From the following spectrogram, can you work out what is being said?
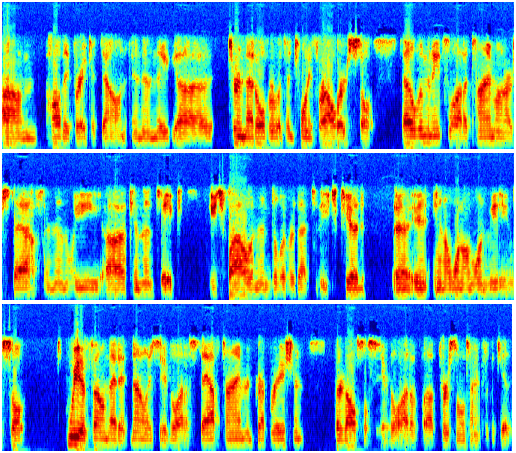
um, how they break it down, and then they uh, turn that over within 24 hours. So that eliminates a lot of time on our staff, and then we uh, can then take each file and then deliver that to each kid uh, in, in a one-on-one meeting. So we have found that it not only saved a lot of staff time and preparation, but it also saved a lot of uh, personal time for the kids.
